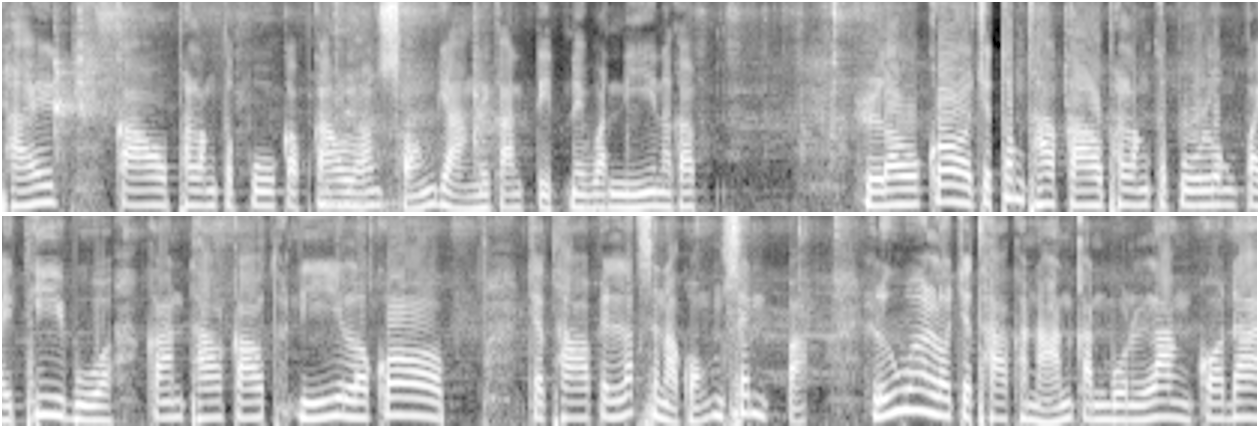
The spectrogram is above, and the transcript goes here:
ใช้กาวพลังตะปูกับกาวร้อนสองอย่างในการติดในวันนี้นะครับ เราก็จะต้องทากาวพลังตะปูลงไปที่บัว การทากาวตัวนี้เราก็จะทาเป็นลักษณะของเส้นปะ หรือว่าเราจะทาขนานกันบนล่างก็ได้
